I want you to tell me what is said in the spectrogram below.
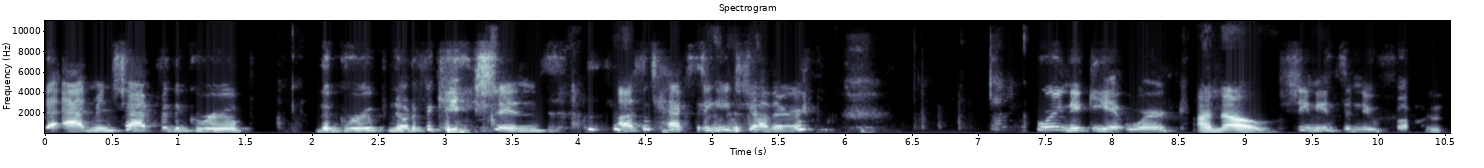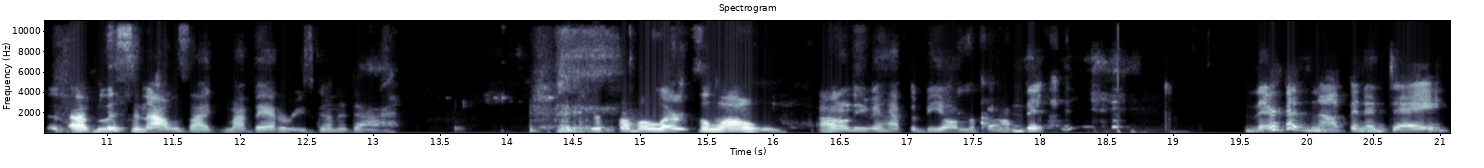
the admin chat for the group, the group notifications, us texting each other. Poor Nikki at work. I know. She needs a new phone. Uh, listen, I was like, my battery's gonna die. Just from alerts alone. I don't even have to be on the phone. The, there has not been a day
